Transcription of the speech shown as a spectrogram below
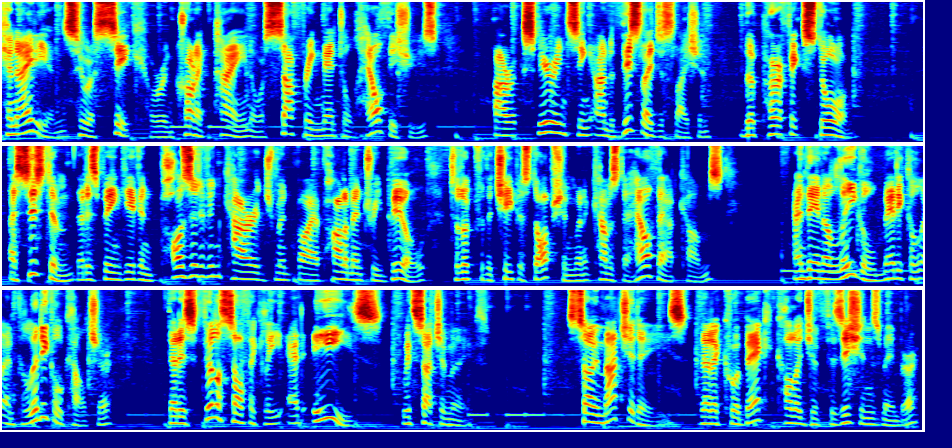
Canadians who are sick or in chronic pain or suffering mental health issues are experiencing under this legislation the perfect storm a system that has been given positive encouragement by a parliamentary bill to look for the cheapest option when it comes to health outcomes, and then a legal, medical, and political culture that is philosophically at ease with such a move. So much at ease that a Quebec College of Physicians member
